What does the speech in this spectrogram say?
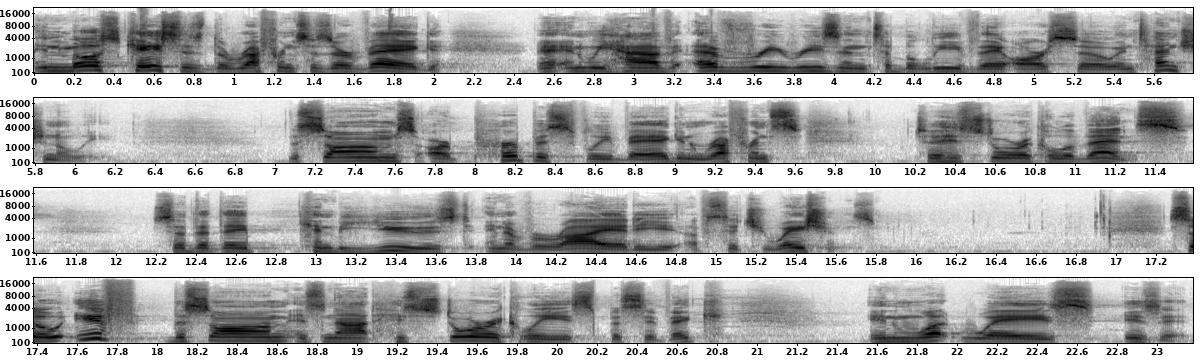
In most cases, the references are vague, and we have every reason to believe they are so intentionally. The Psalms are purposefully vague in reference to historical events so that they can be used in a variety of situations. So, if the psalm is not historically specific, in what ways is it?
